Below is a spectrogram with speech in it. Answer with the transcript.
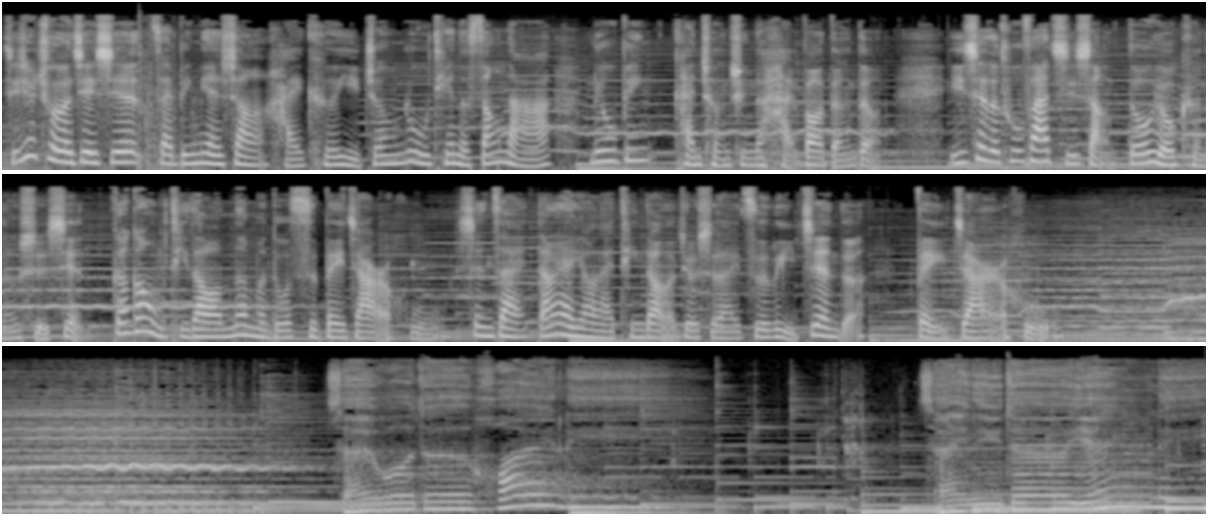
其实除了这些，在冰面上还可以蒸露天的桑拿、溜冰、看成群的海豹等等，一切的突发奇想都有可能实现。刚刚我们提到了那么多次贝加尔湖，现在当然要来听到的就是来自李健的《贝加尔湖》。在我的怀里，在你的眼里，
